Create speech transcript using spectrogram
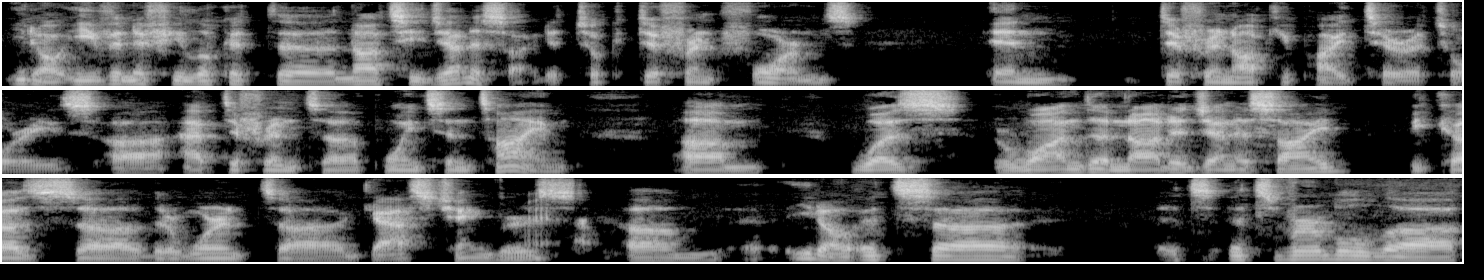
You know, even if you look at the Nazi genocide, it took different forms in different occupied territories uh, at different uh, points in time. Um, was Rwanda not a genocide because uh, there weren't uh, gas chambers? Um, you know, it's it's it's verbal uh,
